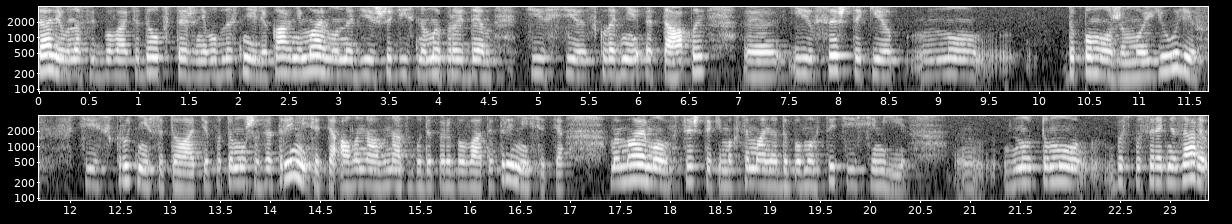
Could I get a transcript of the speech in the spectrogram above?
Далі у нас відбувається дообстеження в обласній лікарні. Маємо надію, що дійсно ми пройдемо ці всі складні етапи е, і все ж таки ну, допоможемо Юлі цій скрутній ситуації, тому що за три місяці, а вона в нас буде перебувати три місяці, ми маємо все ж таки максимально допомогти цій сім'ї. Ну тому безпосередньо зараз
